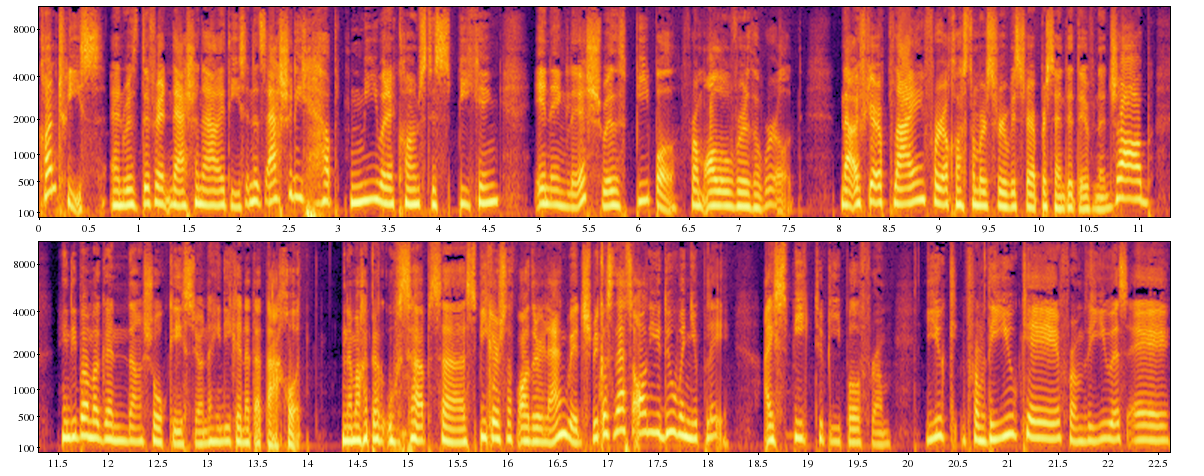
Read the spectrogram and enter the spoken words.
countries and with different nationalities. And it's actually helped me when it comes to speaking in English with people from all over the world. Now, if you're applying for a customer service representative na job, hindi ba magandang showcase yon na hindi ka natatakot na makipag-usap sa speakers of other language because that's all you do when you play. I speak to people from UK, from the UK, from the USA,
